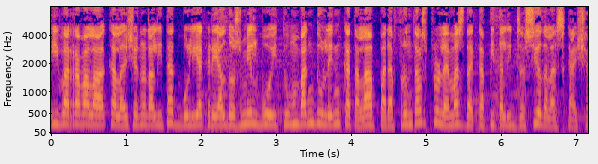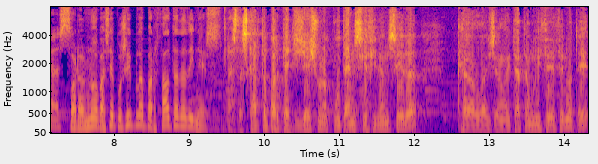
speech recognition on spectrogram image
I va revelar que la Generalitat volia crear el 2008 un banc dolent català per afrontar els problemes de capitalització de les caixes. Però no va ser possible per falta de diners. Es descarta perquè exigeix una potència financera que la Generalitat amb l'ICF no té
